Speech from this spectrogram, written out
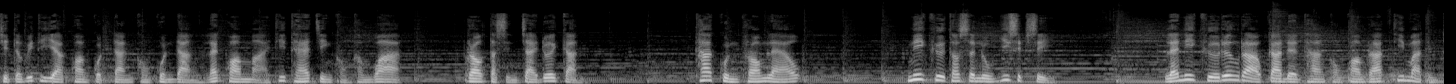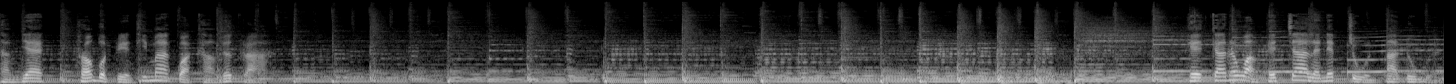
จิตวิทยาความกดดันของคนดัง และความหมายที่แท้จริงของคำว่า เราตัดสินใจด้วยกัน ถ้าคุณพร้อมแล้ว นี่คือทศนู 24 และนี่คือเรื่องราวการเดินทางของความรักที่มาถึงทางแยก พร้อมบทเรียนที่มากกว่าข่าวเลิกรา เหตุการณ์ระหว่างเพชรจ้าและเนปจูนอาจดูเหมือน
